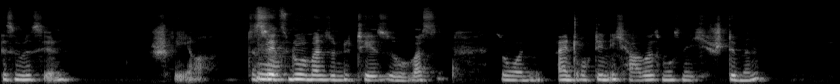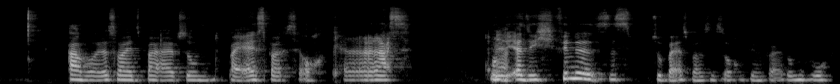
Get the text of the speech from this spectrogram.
ist ein bisschen schwerer. Das ist Ja. jetzt nur mal so eine These, so was so ein Eindruck, den ich habe. Es muss nicht stimmen. Aber das war jetzt bei Alp so und bei Espa ist ja auch krass. Und Ja. also ich finde, es ist so bei Espa ist es auch auf jeden Fall irgendwo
